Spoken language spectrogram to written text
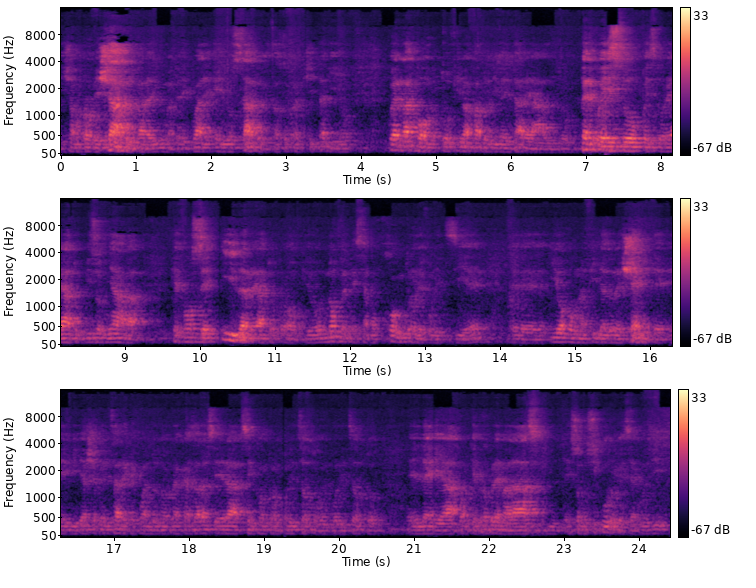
diciamo, rovesciato il paradigma per il quale è lo Stato che sta sopra il cittadino, quel rapporto fino a farlo diventare altro. Per questo questo reato bisognava che fosse il reato proprio, non perché siamo contro le polizie, eh, io ho una figlia adolescente e mi piace pensare che quando torna a casa la sera se incontra un poliziotto, quel poliziotto e lei ha qualche problema la, e sono sicuro che sia così,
